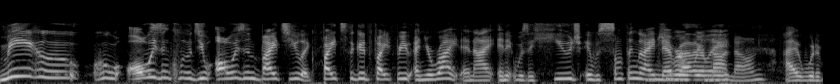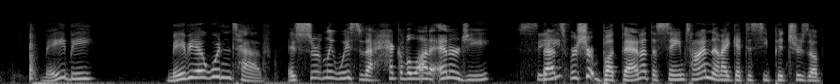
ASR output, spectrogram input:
me who who always includes you, always invites you, like fights the good fight for you. And you're right. And I and it was a huge. It was something that I Would you never rather really. not known? I would have maybe, maybe I wouldn't have. It certainly wasted a heck of a lot of energy. See? That's for sure. But then at the same time, then I get to see pictures of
